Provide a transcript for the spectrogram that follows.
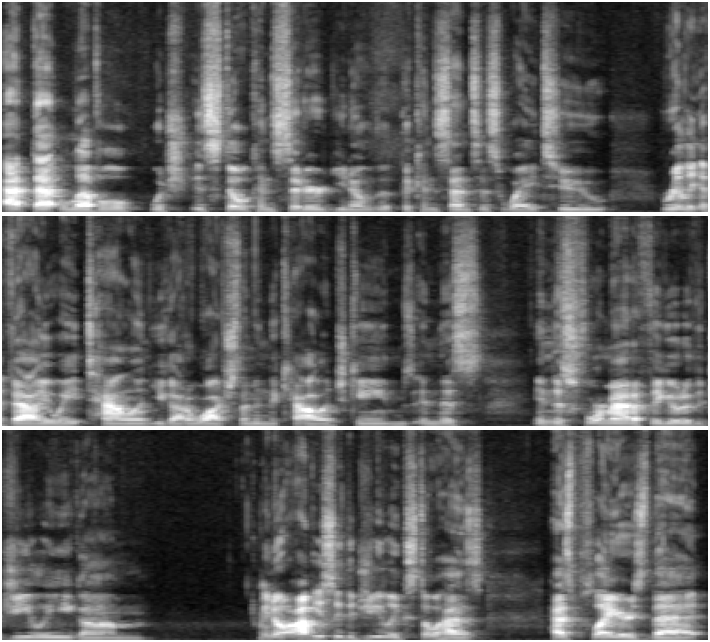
at that level, which is still considered, you know, the, the consensus way to really evaluate talent. You got to watch them in the college games. In this in this format if they go to the G League. Um, you know, obviously the G League still has has players that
